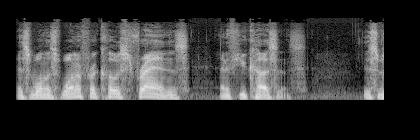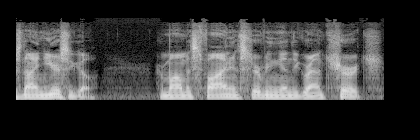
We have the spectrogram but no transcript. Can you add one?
as well as one of her close friends and a few cousins. This was nine years ago. Her mom is fine and serving the underground church.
